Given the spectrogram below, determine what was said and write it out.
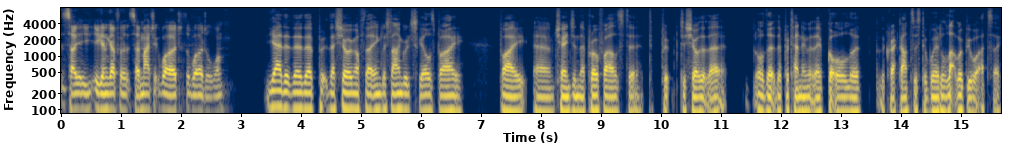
So you're going to go for so magic word, the Wordle one. Yeah, they're, they're they're showing off their English language skills by by um, changing their profiles to to to show that they're or that they're pretending that they've got all the the correct answers to Wordle. That would be what I'd say.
